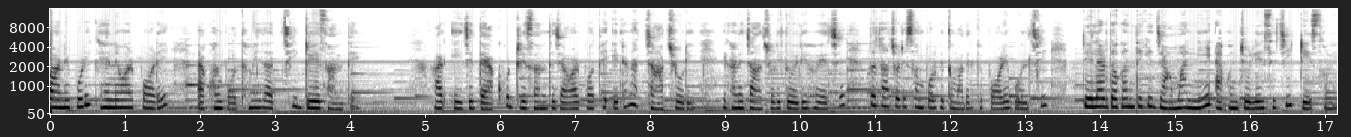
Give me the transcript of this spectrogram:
পানিপুরি খেয়ে নেওয়ার পরে এখন প্রথমে যাচ্ছি ড্রেস আনতে। আর এই যে দেখো, ড্রেস আনতে যাওয়ার পথে এটা না চাঁচড়ি। এখানে চাঁচড়ি তৈরি হয়েছে। তো চাঁচড়ি সম্পর্কে তোমাদেরকে পরে বলছি। টেলার দোকান থেকে জামা নিয়ে এখন চলে এসেছি স্টেশনে।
